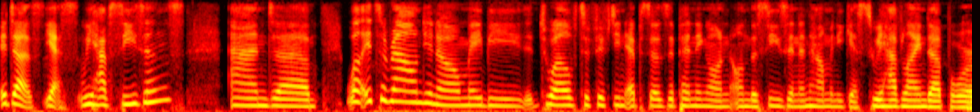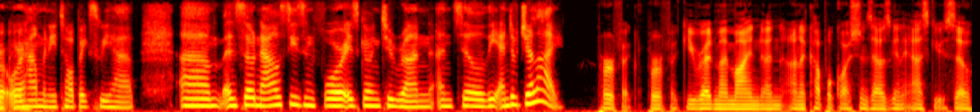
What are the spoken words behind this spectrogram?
It does, yes. We have seasons, and uh, well, it's around you know maybe 12 to 15 episodes depending on on the season and how many guests we have lined up or or how many topics we have. Um, and so now season four is going to run until the end of July. Perfect, perfect. You read my mind on, on a couple questions I was going to ask you, so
